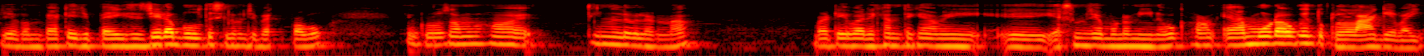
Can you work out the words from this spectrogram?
যেরকম ব্যাগে যে পেয়ে গেছি যেটা বলতেছিলাম যে ব্যাগ পাবো গ্রোজা মনে হয় তিন লেভেলের না। বাট এবার এখান থেকে আমি এই এস এম অ্যামোটা নিয়ে নেব, কারণ অ্যামোটাও কিন্তু লাগে ভাই।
